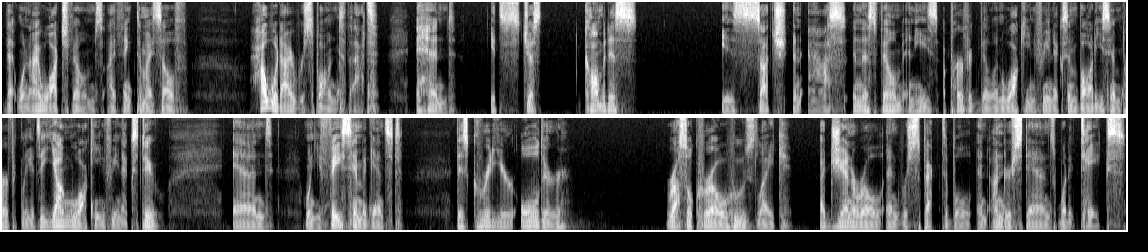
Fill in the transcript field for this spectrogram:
that when I watch films, I think to myself, how would I respond to that? And it's just Commodus is such an ass in this film, and he's a perfect villain. Joaquin Phoenix embodies him perfectly. It's a young Joaquin Phoenix, too. And when you face him against this grittier, older Russell Crowe, who's like a general and respectable and understands what it takes,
